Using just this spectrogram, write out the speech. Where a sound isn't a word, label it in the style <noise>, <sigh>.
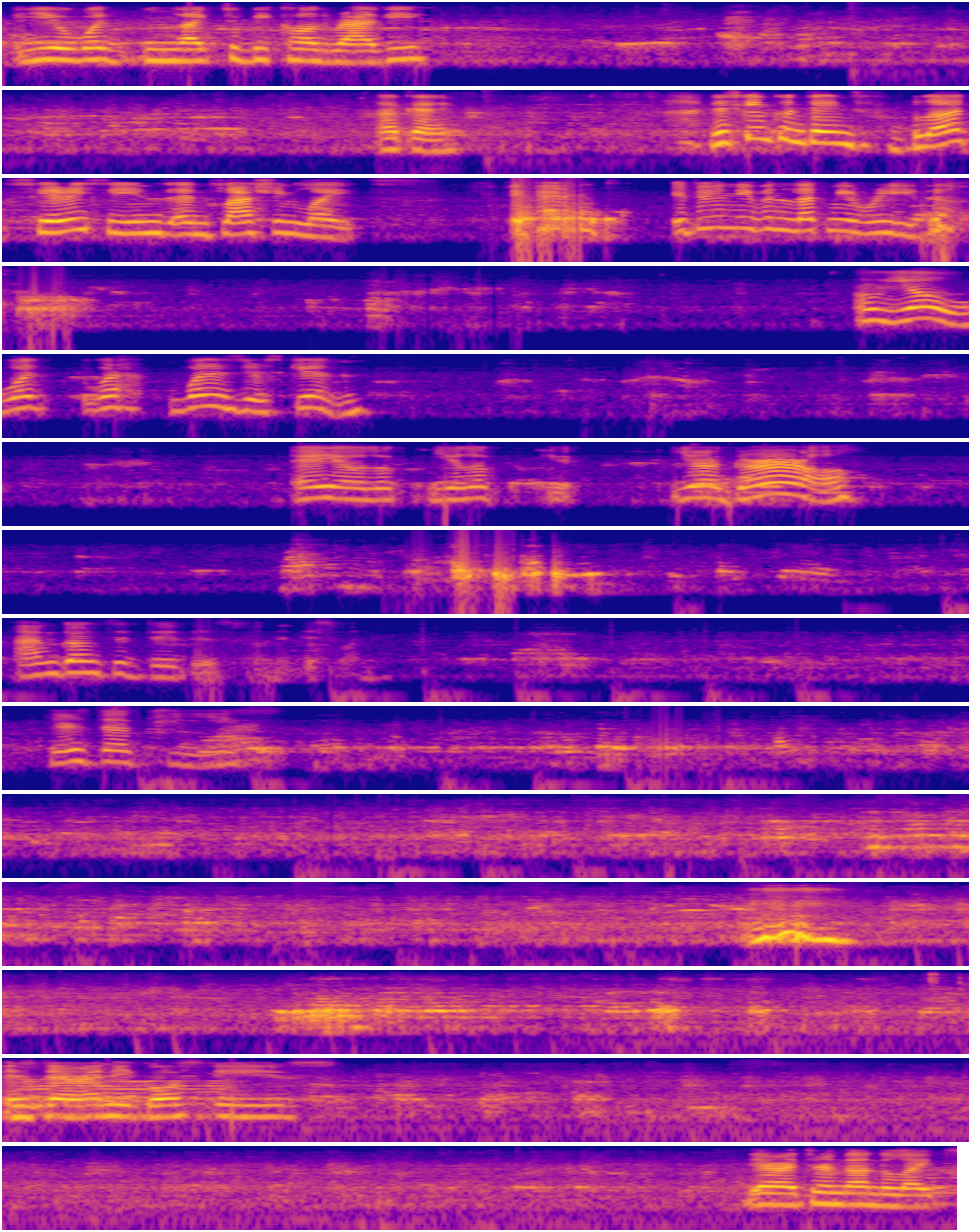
You would like to be called Raggy? Okay. This game contains blood, scary scenes, and flashing lights. It didn't. It didn't even let me read. Oh, yo, what, what, what is your skin? Hey, yo, look, you look, you, you're a girl. I'm going to do this one and this one. Here's the keys. Is there any ghosties? Yeah, I turned on the lights.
